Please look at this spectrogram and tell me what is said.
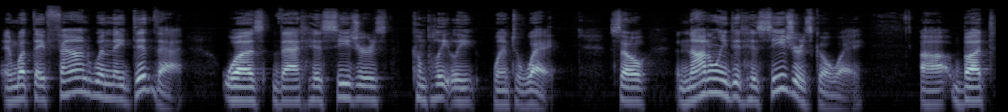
And what they found when they did that was that his seizures completely went away. So not only did his seizures go away, uh, but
